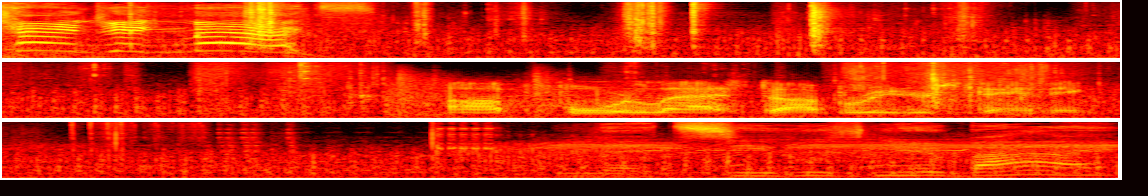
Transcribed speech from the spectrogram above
Changing mags! Op 4 last operator standing. Let's see who's nearby.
